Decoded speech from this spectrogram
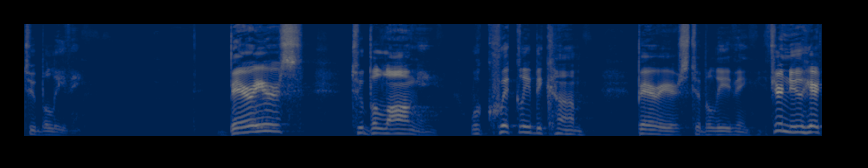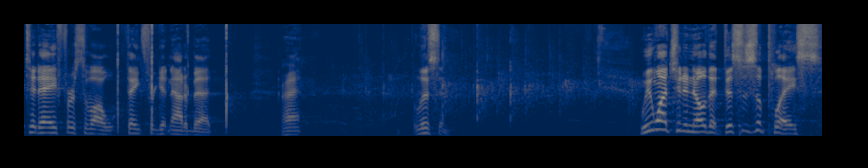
to believing. Barriers to belonging will quickly become barriers to believing. If you're new here today, first of all, thanks for getting out of bed, right? Listen, we want you to know that this is a place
